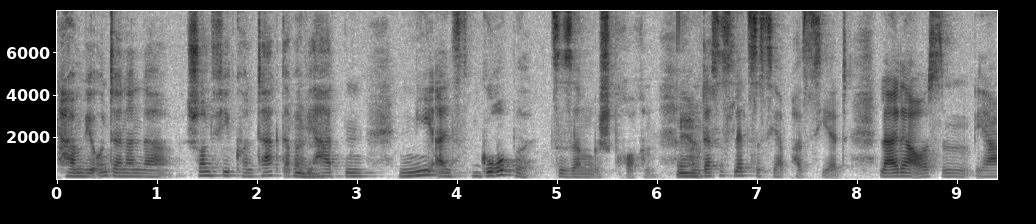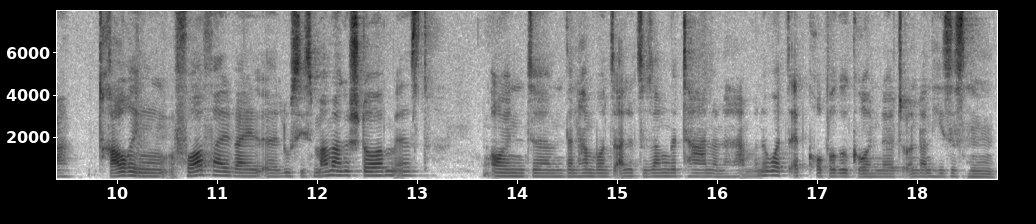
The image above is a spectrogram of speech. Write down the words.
haben wir untereinander schon viel Kontakt, aber Mhm. wir hatten nie als Gruppe zusammengesprochen. Ja. Und das ist letztes Jahr passiert. Leider aus einem ja, traurigen Vorfall, weil äh, Lucys Mama gestorben ist. Und ähm, dann haben wir uns alle zusammengetan und dann haben wir eine WhatsApp-Gruppe gegründet. Und dann hieß es, hm,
